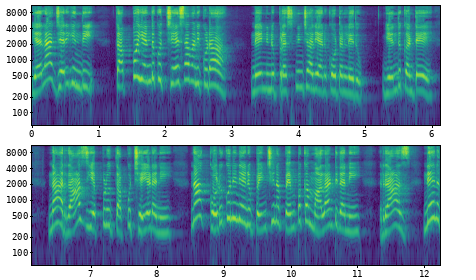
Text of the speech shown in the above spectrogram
ఎలా జరిగింది? తప్పు ఎందుకు చేశావని కూడా నేను నిన్ను ప్రశ్నించాలి అనుకోవటం లేదు. ఎందుకంటే నా రాజ్ ఎప్పుడు తప్పు చేయడని నా కొడుకుని నేను పెంచిన పెంపకం అలాంటిదని రాజ్ నేను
